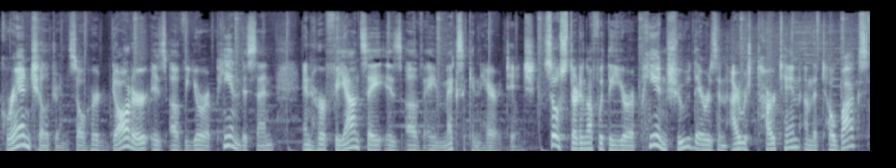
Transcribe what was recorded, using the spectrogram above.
grandchildren. So her daughter is of European descent and her fiance is of a Mexican heritage. So starting off with the European shoe, there is an Irish tartan on the toe box,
